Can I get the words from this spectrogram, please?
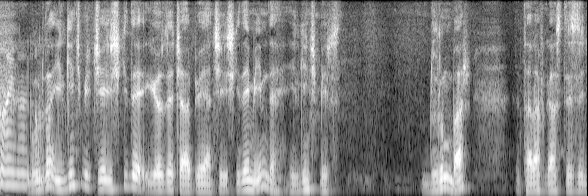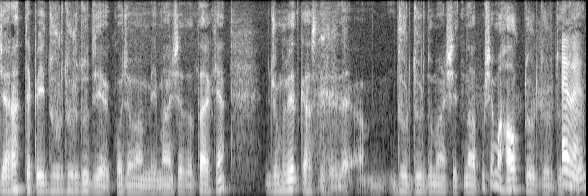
Aynen. Burada ama... ilginç bir çelişki de göze çarpıyor yani çelişki demeyeyim de ilginç bir durum var. Taraf gazetesi Cerattepe'yi durdurdu diye kocaman bir manşet atarken Cumhuriyet Gazetesi de durdurdu manşetini atmış ama halk durdurdu evet. diyor.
